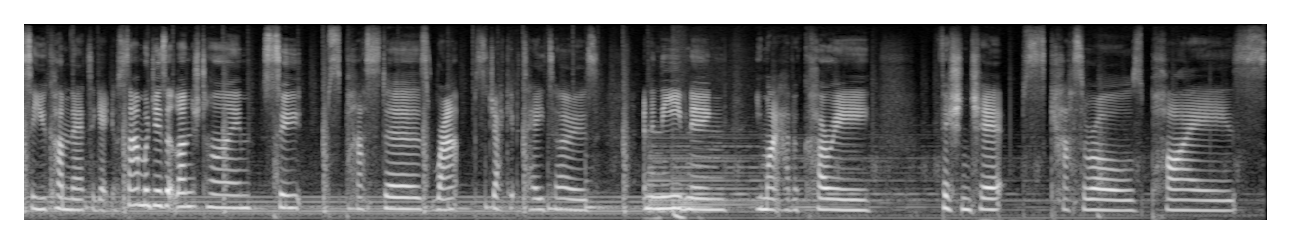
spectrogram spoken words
So you come there to get your sandwiches at lunchtime, soups, pastas, wraps, jacket potatoes, and in the evening you might have a curry, fish and chips, casseroles, pies,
